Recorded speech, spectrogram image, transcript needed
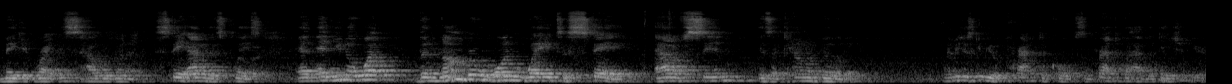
make it right. This is how we're going to stay out of this place. And, and you know what? The number one way to stay out of sin is accountability. Let me just give you a practical, some practical application here.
